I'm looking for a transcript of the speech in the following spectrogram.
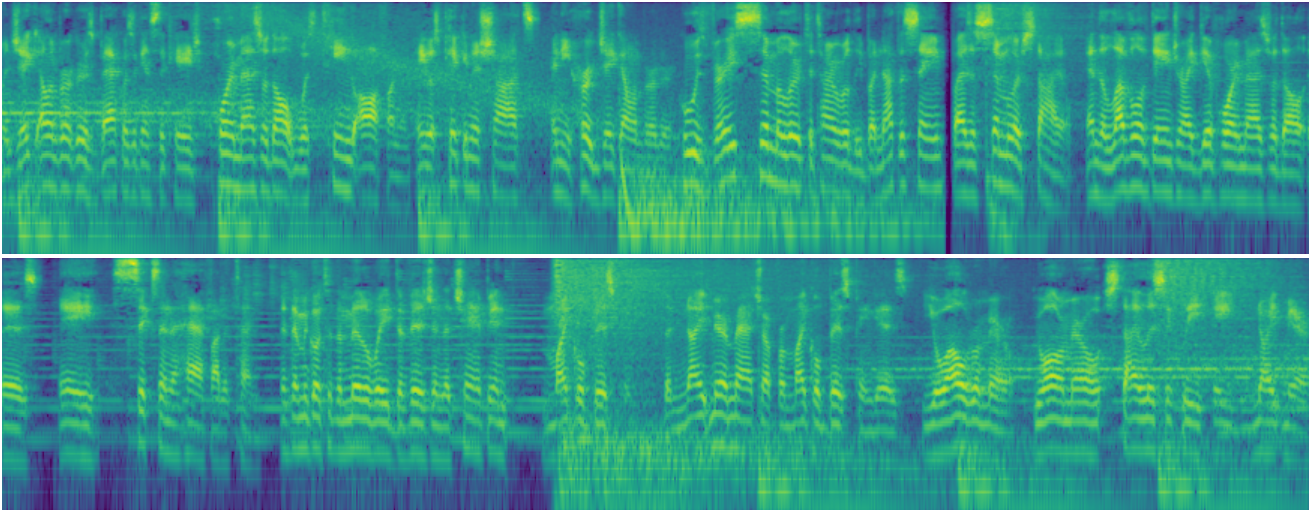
When Jake Ellenberger's back was against the cage, Jorge Masvidal was teeing off on him. And he was picking his shots, and he hurt Jake Ellenberger, who is very similar to Tyron Woodley, but not the same, but has a similar style. And the level of danger I give Jorge Masvidal is a 6.5 out of 10. And then we go to the middleweight division, the champion, Michael Bisping. The nightmare matchup for Michael Bisping is Yoel Romero. Yoel Romero, stylistically a nightmare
